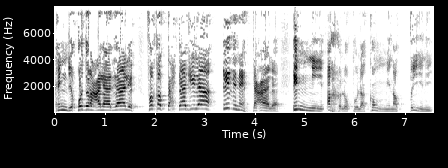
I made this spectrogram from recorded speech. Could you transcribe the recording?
عندي قدرة على ذلك. فقط تحتاج إلى اذنه تعالى إني أخلق لكم من الطين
